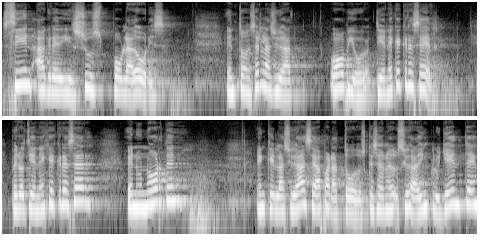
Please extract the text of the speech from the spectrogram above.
sin agredir sus pobladores. Entonces la ciudad, obvio, tiene que crecer, pero tiene que crecer en un orden en que la ciudad sea para todos, que sea una ciudad incluyente,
